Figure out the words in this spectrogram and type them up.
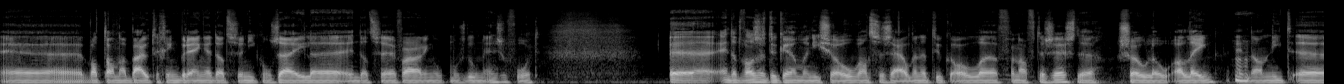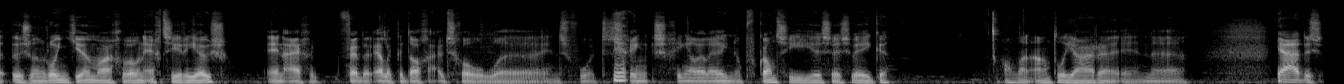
Eh, wat dan naar buiten ging brengen dat ze niet kon zeilen en dat ze ervaring op moest doen enzovoort. Eh, en dat was natuurlijk helemaal niet zo, want ze zeilde natuurlijk al eh, vanaf de zesde solo alleen. En dan niet eens een rondje, maar gewoon echt serieus. En eigenlijk verder elke dag uit school enzovoort. Ze, ging, ze ging alleen op vakantie zes weken. Al een aantal jaren. En ja, dus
